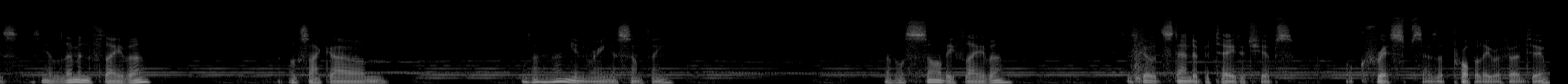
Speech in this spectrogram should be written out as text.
These? I see a lemon flavor. It looks like um was that an onion ring or something? Got the wasabi flavor. Let's just go with standard potato chips. Or crisps as they're properly referred to.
